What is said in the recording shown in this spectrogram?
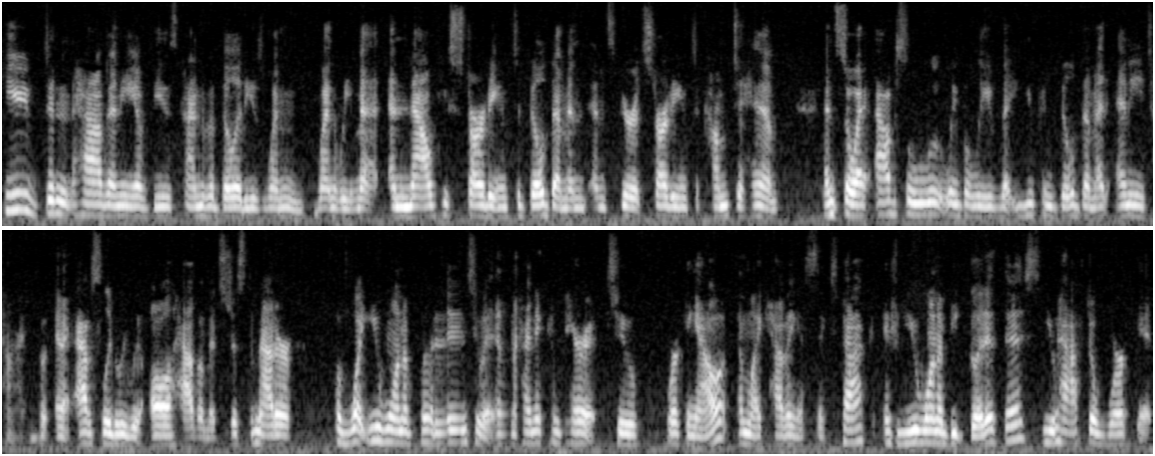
he didn't have any of these kind of abilities when when we met. And now he's starting to build them and, and spirit starting to come to him. And so i absolutely believe that you can build them at any time but i absolutely believe we all have them it's just a matter of what you want to put into it. And i kind of compare it to working out and like having a six pack if you want to be good at this you have to work it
